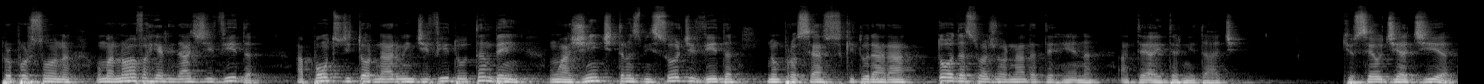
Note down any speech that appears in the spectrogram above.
Proporciona uma nova realidade de vida, a ponto de tornar o indivíduo também um agente transmissor de vida num processo que durará toda a sua jornada terrena até a eternidade. Que o seu dia a dia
